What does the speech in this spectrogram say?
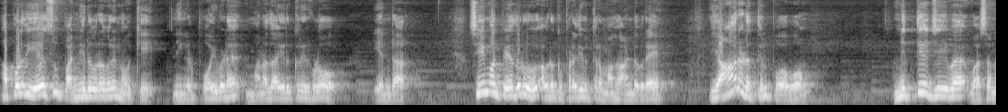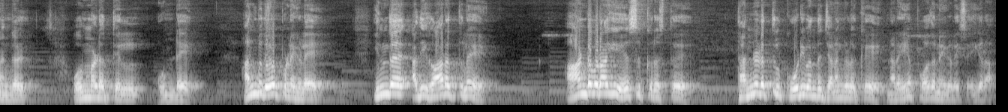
அப்பொழுது இயேசு பன்னிருவரை நோக்கி நீங்கள் போய்விட மனதாக இருக்கிறீர்களோ? என்றார். சீமான் பேதுரு அவருக்கு பிரதி உத்தரமாக ஆண்டவரே யாரிடத்தில் போவோம்? நித்திய ஜீவ வசனங்கள் உம்மிடத்தில் உண்டே. அன்பு தேவப்பிள்ளைகளே இந்த அதிகாரத்தில் ஆண்டவராகிய இயேசு கிறிஸ்து தன்னிடத்தில் கூடி வந்த ஜனங்களுக்கு நிறைய போதனைகளை செய்கிறார்.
